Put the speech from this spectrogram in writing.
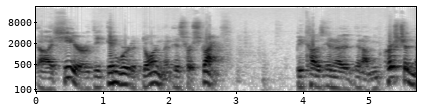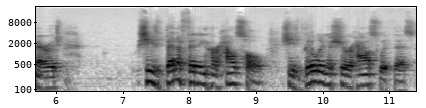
uh, here, the inward adornment is her strength. Because in a, in a Christian marriage, she's benefiting her household. She's building a sure house with this.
